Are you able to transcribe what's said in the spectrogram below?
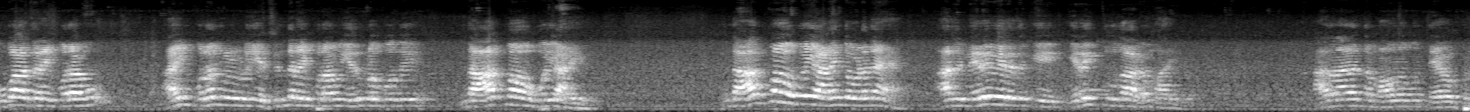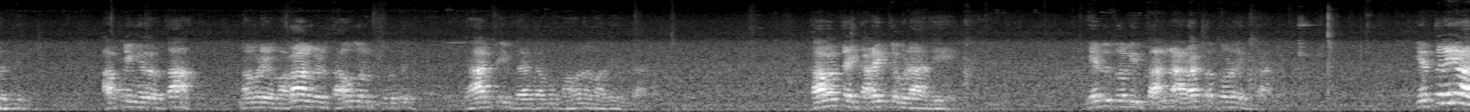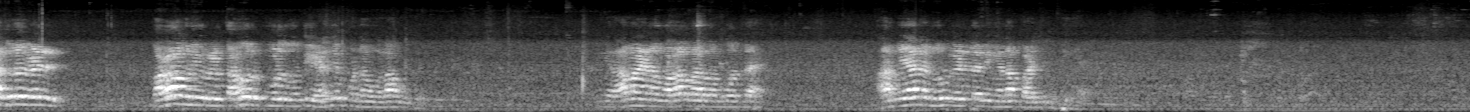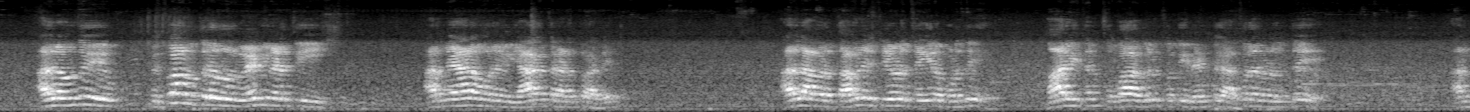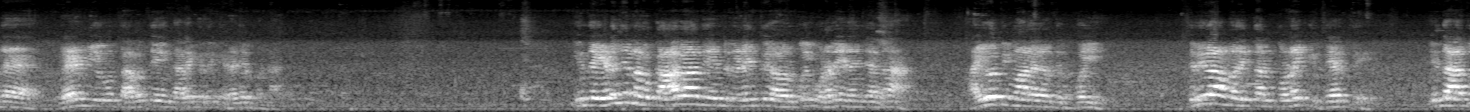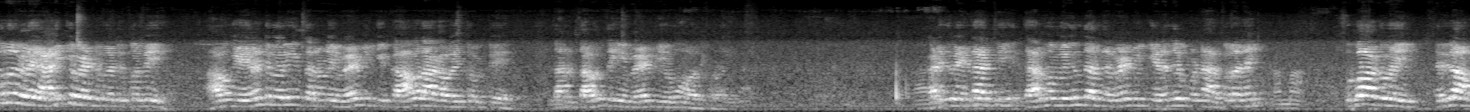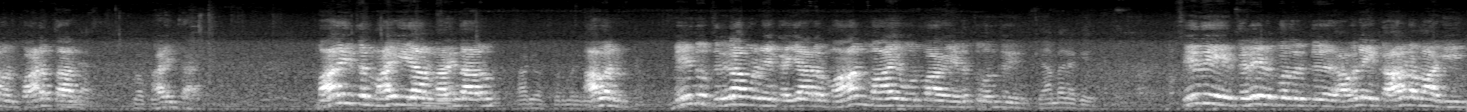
உபாசனை புறாவும் ஐம்புலன்களுடைய சிந்தனை புறாவும் எதிர்கொள்ள போது இந்த ஆத்மாவை போய் அடையுது. இந்த ஆத்மாவை போய் அடைந்த உடனே அது நிறைவேறதுக்கு இறைத்தூதாக மாறிவிடும். அதனால இந்த மௌனமும் தேவைப்படுது. அப்படிங்கிறது தான் நம்முடைய மகான்கள் தவம் பொழுது யார்கிட்டையும் பேசாம மௌனமாக இருந்தார் தவத்தை கலைத்து விடாதே என்று சொல்லி தன் அடக்கத்தோடு இருந்தார் எத்தனையோ அசுரர்கள் மகாமுனிவர்கள் தகவல் இருக்கும் பொழுது வந்து இளைஞர் பண்ணவங்கலாம் உண்டு. நீங்க ராமாயணம் மகாபாரதம் போன்ற அருமையான நூல்களில் நீங்க எல்லாம் படிச்சுக்கிட்டீங்க அதுல வந்து விஸ்வாமித்திரர் ஒரு வேள்வி நடத்தி அருமையான ஒரு யாகத்தை நடத்துவாரு. அதுல அவர் தவநிஷ்டையோடு செய்கிற பொழுது மாரீசன் சுபாகுன்னு சொல்லி ரெண்டு அசுரர்கள் வந்து அந்த வேள்வியும் தவத்தையும் கலைக்கிறதுக்கு இளைஞர் பண்ணார். இந்த இடைஞ்சல் நமக்கு ஆகாது என்று நினைத்து அவர் போய் உடனே இணைஞ்சார்னா அயோத்தி மாநகரத்துக்கு போய் ஸ்ரீராமரை தன் துணைக்கு சேர்த்து இந்த அசுரர்களை அழிக்க வேண்டும் என்று சொல்லி அவங்க இரண்டு பேரையும் தன்னுடைய வேள்விக்கு காவலாக வைத்துவிட்டு தன் தவத்தையும் வேள்வியும் அவர் தொடங்கினார். கடைசியில் என்னாச்சு? தர்மம் மிகுந்த அந்த வேள்விக்கு இடைஞ்சல் பண்ண அசுரனை சுபாகுவை ஸ்ரீராமன் பாடத்தால் அழைத்தார். மாரீசன் மாளிகையால் மறைந்தாலும் அவன் மீண்டும் ஸ்ரீராமனுடைய கையால மான் மாய உருவாக எடுத்து வந்து சீதையை திரையெடுப்பதற்கு அவனே காரணமாகி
